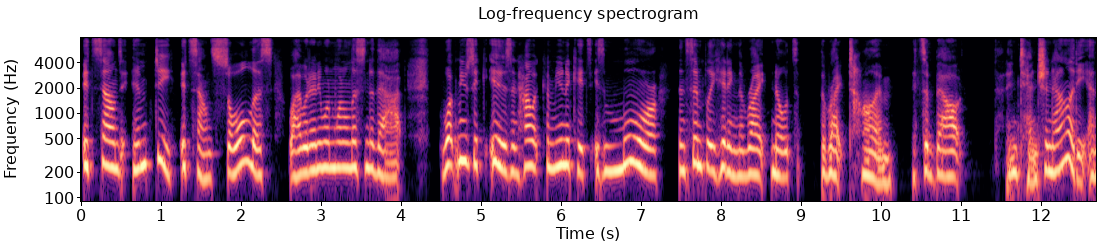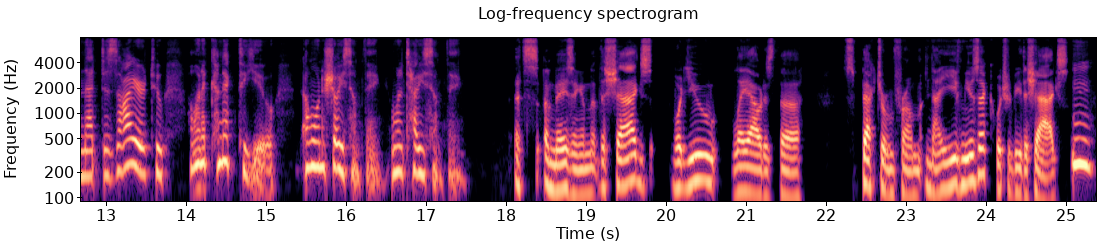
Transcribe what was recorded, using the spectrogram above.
It sounds empty. It sounds soulless. Why would anyone want to listen to that? What music is and how it communicates is more than simply hitting the right notes at the right time. It's about that intentionality and that desire to, I want to connect to you. I want to show you something. I want to tell you something. That's amazing. And the, the Shaggs, what you lay out is the spectrum from naive music, which would be the Shaggs, Mm.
